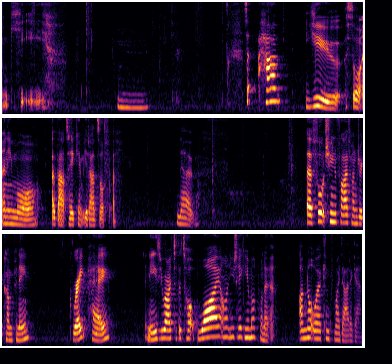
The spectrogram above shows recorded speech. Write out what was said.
Okay. Hmm. So, have you thought any more about taking up your dad's offer? No. A Fortune 500 company, great pay, an easy ride to the top. Why aren't you taking him up on it? I'm not working for my dad again.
